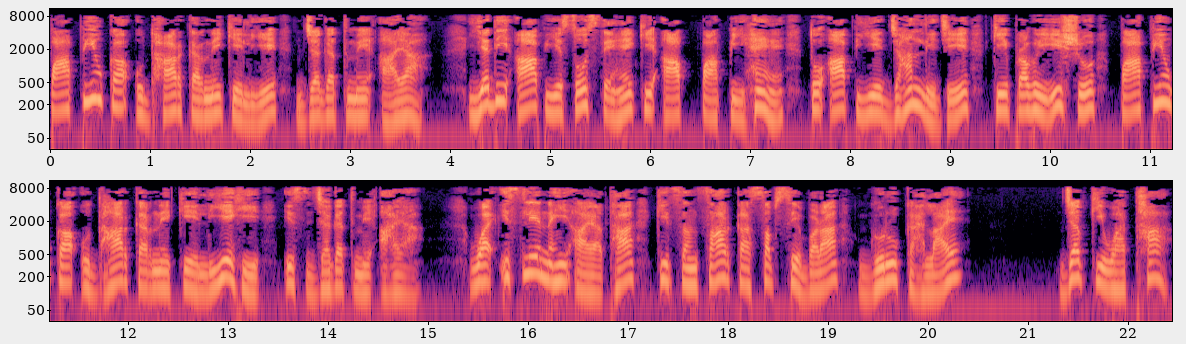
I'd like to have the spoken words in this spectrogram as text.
पापियों का उद्धार करने के लिए जगत में आया। यदि आप ये सोचते हैं कि आप पापी हैं तो आप ये जान लीजिए कि प्रभु यीशु पापियों का उद्धार करने के लिए ही इस जगत में आया। वह इसलिए नहीं आया था कि संसार का सबसे बड़ा गुरु कहलाए, जबकि वह था।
